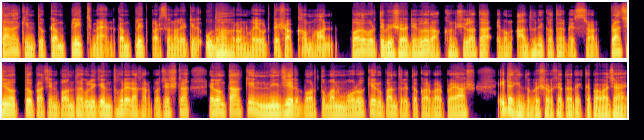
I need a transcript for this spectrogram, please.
তারা কিন্তু কমপ্লিট ম্যান কমপ্লিট পার্সোনালিটির উদাহরণ হয়ে উঠতে সক্ষম হন। পরবর্তী বিষয়টি হলো রক্ষণশীলতা এবং আধুনিকতার মিশ্রণ। প্রাচীনত্ব, প্রাচীন পন্থাগুলিকে ধরে রাখার প্রচেষ্টা এবং তাকে নিজের বর্তমান মোড়কে রূপান্তরিত করবার প্রয়াস, এটা কিন্তু বৃষর ক্ষেত্রে দেখতে পাওয়া যায়।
